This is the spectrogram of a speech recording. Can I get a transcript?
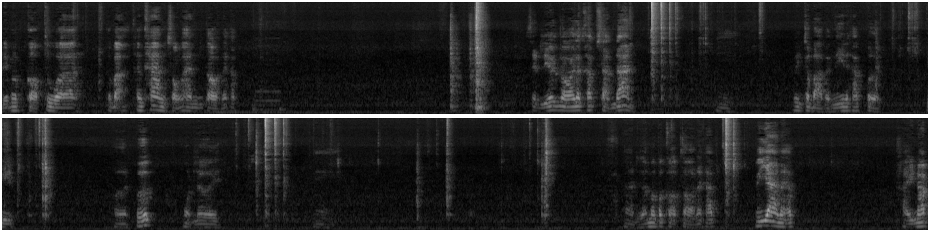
เดี๋ยวมาประกอบตัวกระบะข้างๆสองอันต่อนะครับ เส ร็จเรียบร้อยแล้วครับสามด้านนี่เป็นกระบะแบบนี้นะครับ เปิดปิด เปิดปุ๊บ หมดเลยอ่าเดี๋ยวเรามาประกอบต่อนะครับไม่ยากนะครับ ไขน็อต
